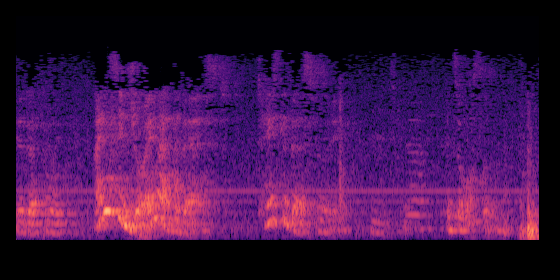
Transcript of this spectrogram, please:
yeah, definitely. I just enjoy that the best. Tastes the best for me. Yeah. It's awesome.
